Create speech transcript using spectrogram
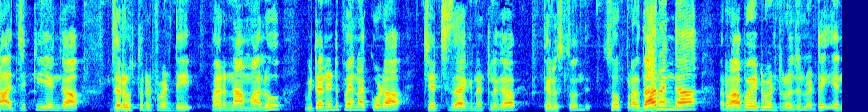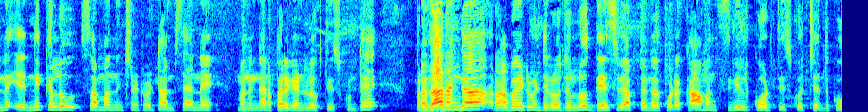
రాజకీయంగా జరుగుతున్నటువంటి పరిణామాలు వీటన్నిటిపైన కూడా చర్చ సాగినట్లుగా తెలుస్తోంది. సో ప్రధానంగా రాబోయేటువంటి రోజులు అంటే ఎన్ని ఎన్నికలు సంబంధించినటువంటి అంశాన్నే మనం కానీ పరిగణలోకి తీసుకుంటే ప్రధానంగా రాబోయేటువంటి రోజుల్లో దేశవ్యాప్తంగా కూడా కామన్ సివిల్ కోడ్ తీసుకొచ్చేందుకు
